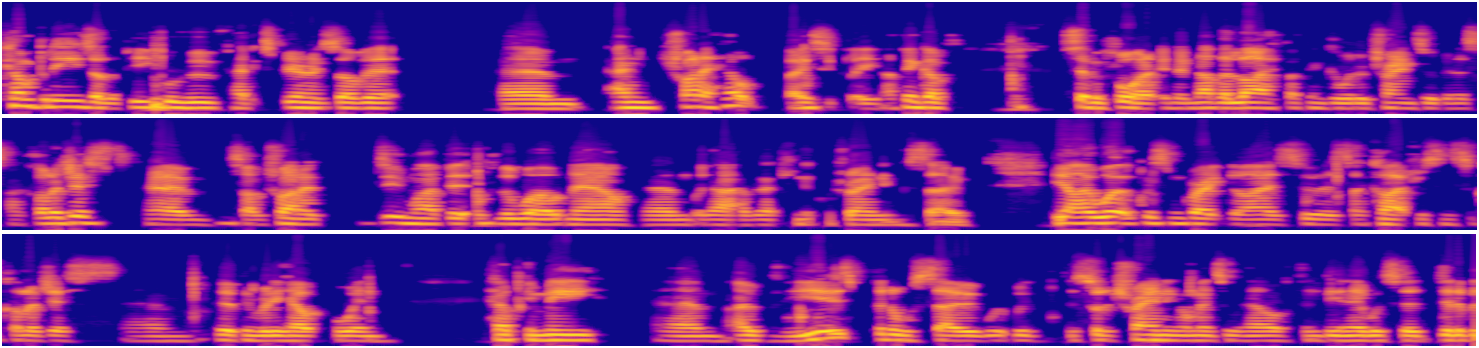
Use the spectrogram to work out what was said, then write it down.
companies, other people who've had experience of it, um, and trying to help. Basically, I think I've said before in another life, I think I would have trained to have been a psychologist. Um, so I'm trying to do my bit for the world now um, without having that clinical training. So yeah, I work with some great guys who are psychiatrists and psychologists who have been really helpful in helping me um, over the years, but also with, with, the sort of training on mental health and being able to deliver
